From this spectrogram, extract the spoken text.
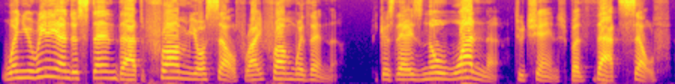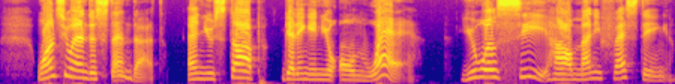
When you really understand that from yourself, right? From within, because there is no one to change but that self. Once you understand that and you stop getting in your own way, you will see how manifesting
